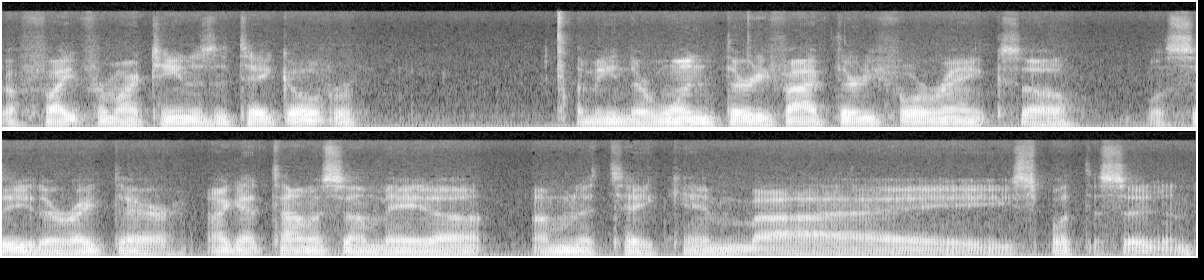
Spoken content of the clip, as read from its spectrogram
a fight for Martinez to take over. I mean, they're 135 34 rank, so We'll see. They're right there. I got Thomas Almeida. I'm going to take him by split decision.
